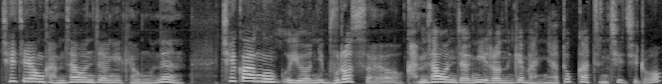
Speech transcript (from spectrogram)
최재형 감사원장의 경우는 최광욱 의원이 물었어요. 감사원장이 이러는 게 맞냐? 똑같은 취지로.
